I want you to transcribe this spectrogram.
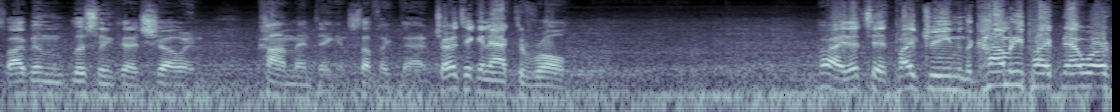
So I've been listening to that show and commenting and stuff like that. Trying to take an active role. All right, that's it. Pipe Dream and the Comedy Pipe Network.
